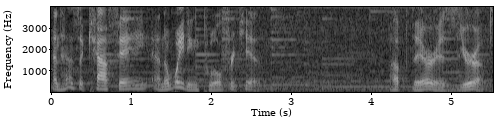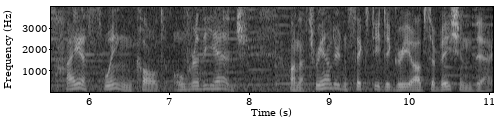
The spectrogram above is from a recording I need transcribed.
and has a cafe and a wading pool for kids. Up there is Europe's highest swing called Over the Edge on a 360 degree observation deck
